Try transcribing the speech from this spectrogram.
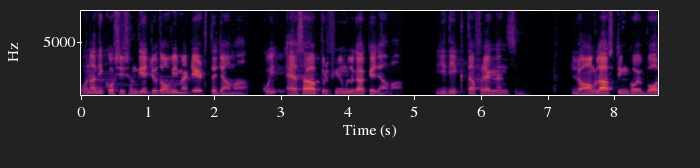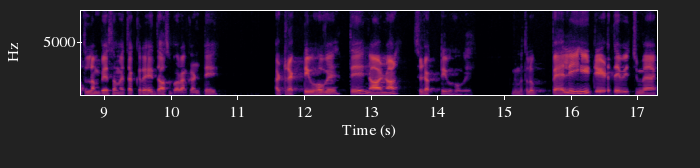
ਉਹਨਾਂ ਦੀ ਕੋਸ਼ਿਸ਼ ਹੁੰਦੀ ਹੈ, ਜਦੋਂ ਵੀ ਮੈਂ ਡੇਟ ਤੇ ਜਾਵਾਂ, ਕੋਈ ਐਸਾ ਪਰਫਿਊਮ ਲਗਾ ਕੇ ਜਾਵਾਂ, ਜਿਹਦੀ ਇੱਕ ਤਾਂ ਫ੍ਰੈਗਰੈਂਸ ਲੌਂਗ ਲਾਸਟਿੰਗ ਹੋਵੇ, ਬਹੁਤ ਲੰਬੇ ਸਮੇਂ ਤੱਕ ਰਹੇ 10-12 ਘੰਟੇ ਅਟਰੈਕਟਿਵ ਹੋਵੇ ਤੇ ਨਾਲ ਨਾਲ ਸੈਡਕਟਿਵ ਹੋਵੇ। ਮਤਲਬ ਪਹਿਲੀ ਹੀ ਡੇਟ ਦੇ ਵਿੱਚ ਮੈਂ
